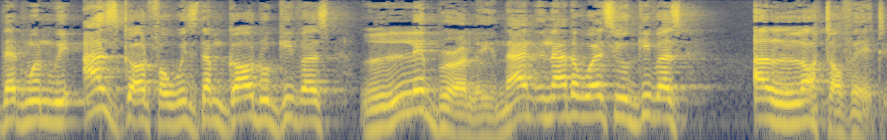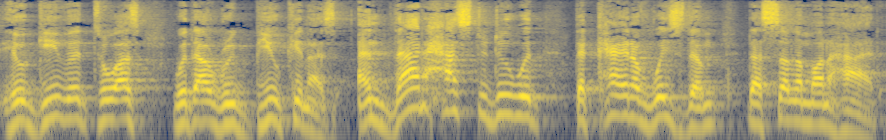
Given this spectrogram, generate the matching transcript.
that when we ask God for wisdom, God will give us liberally. In other words, He'll give us a lot of it. He'll give it to us without rebuking us. And that has to do with the kind of wisdom that Solomon had.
